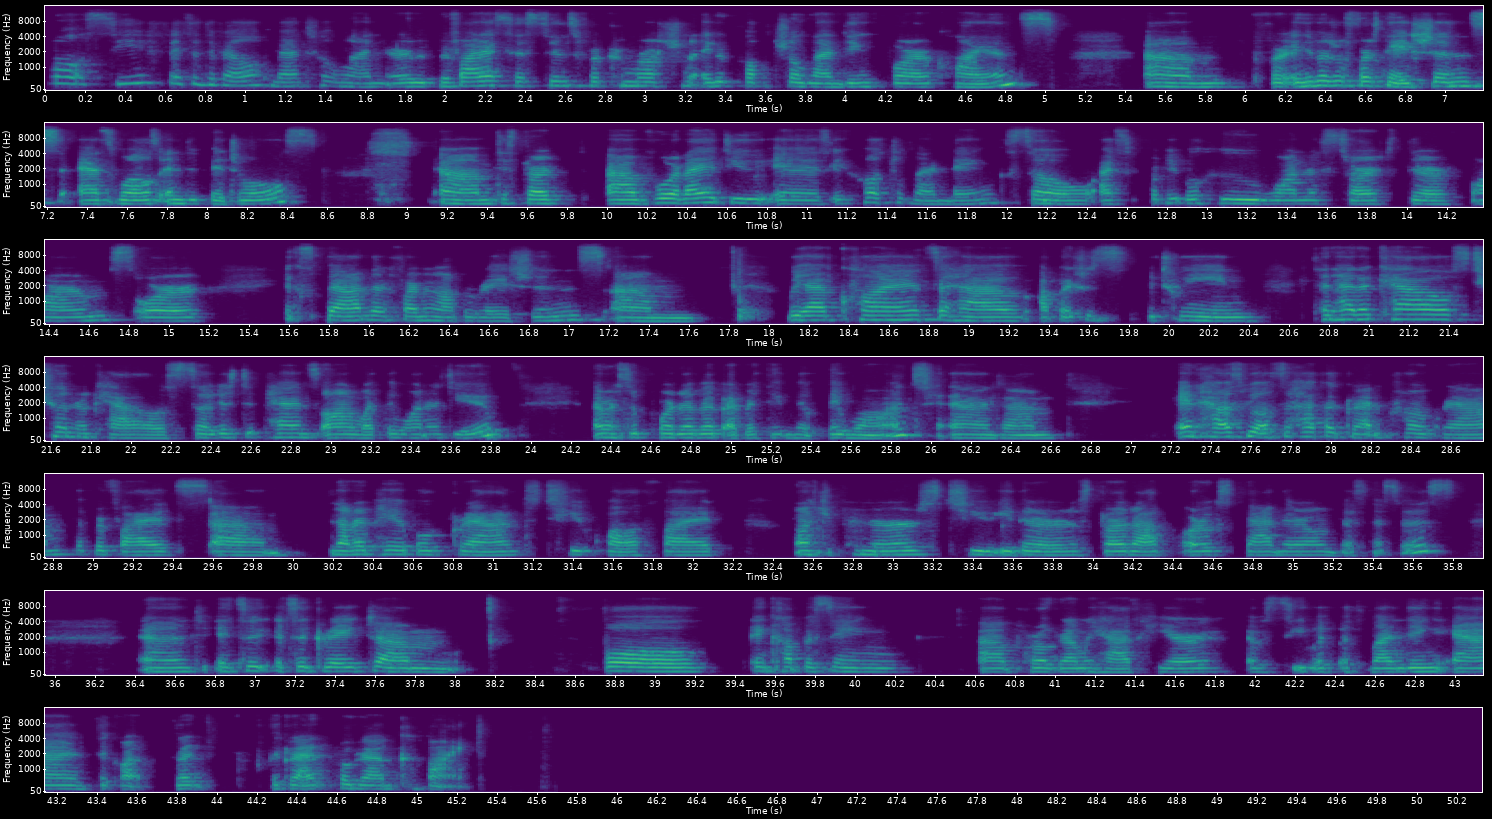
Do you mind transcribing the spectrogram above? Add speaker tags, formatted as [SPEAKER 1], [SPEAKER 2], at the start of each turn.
[SPEAKER 1] Well, CEIF is a developmental lender. We provide assistance for commercial agricultural lending for our clients, um, for individual First Nations as well as individuals. Um, to start, uh, what I do is agricultural lending. So I support people who want to start their farms or expand their farming operations. Um, we have clients that have operations between 10 head of cows, 200 cows. So it just depends on what they want to do. And we're supportive of everything that they want. And um, in-house, we also have a grant program that provides um, non-repayable grant to qualified entrepreneurs to either start up or expand their own businesses. And it's a, it's a great um, full encompassing uh, program we have here with, with lending and the, the grant program combined.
